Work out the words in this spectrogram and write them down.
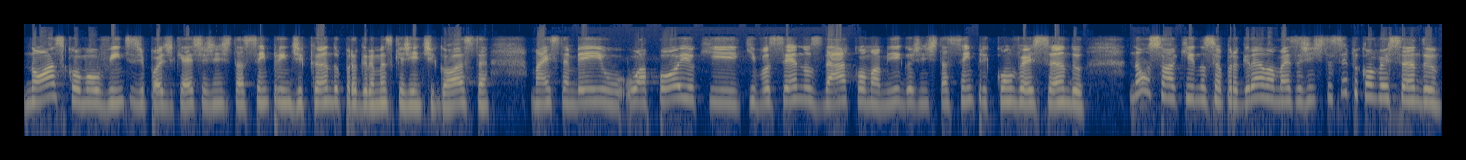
nós como ouvintes de podcast, a gente está sempre indicando programas que a gente gosta, mas também o, o apoio que, que você nos dá como amigo, a gente está sempre conversando, não só aqui no seu programa, mas a gente está sempre conversando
